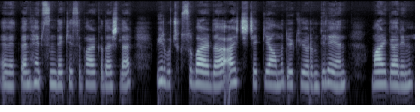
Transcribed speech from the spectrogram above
Evet ben hepsini de kesip arkadaşlar bir buçuk su bardağı ayçiçek yağımı döküyorum. Dileyen margarin,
